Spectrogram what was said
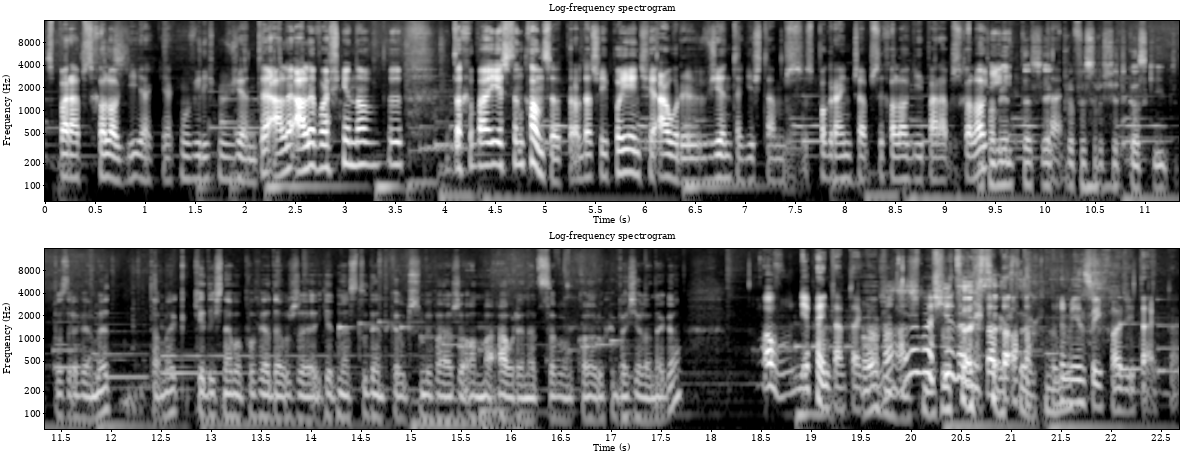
z parapsychologii, jak, jak mówiliśmy, wzięte, ale, ale właśnie no, to chyba jest ten koncept, prawda, czyli pojęcie aury wzięte gdzieś tam z, z pogranicza psychologii i A parapsychologii. pamiętasz, jak tak. profesor Sieczkowski, pozdrawiamy, Tomek, kiedyś nam opowiadał, że jedna studentka utrzymywała, że on ma aurę nad sobą koloru chyba zielonego? O, nie pamiętam tego, O, no, ale może właśnie no, tak, to, to, tak, o to tak, no. mniej więcej chodzi, tak, tak.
